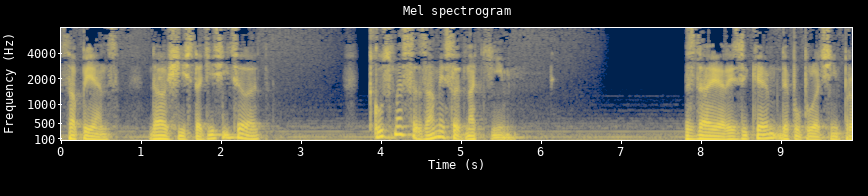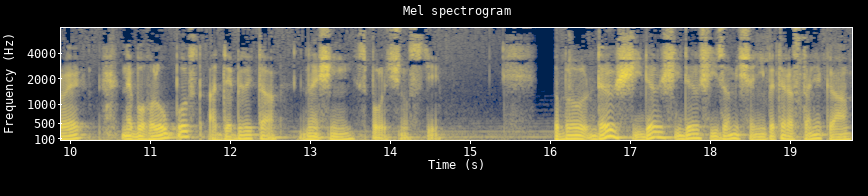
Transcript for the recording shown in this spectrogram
sapiens další statisíce let. Zkusme se zamyslet nad tím, zda je rizikem depopulační projekt nebo hloupost a debilita dnešní společnosti. To bylo delší, delší, delší zamýšlení Petra Staněka,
